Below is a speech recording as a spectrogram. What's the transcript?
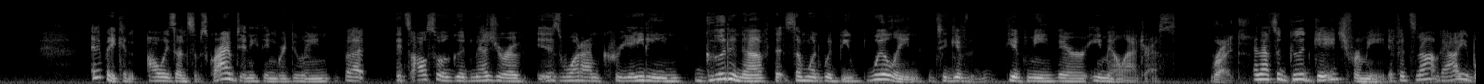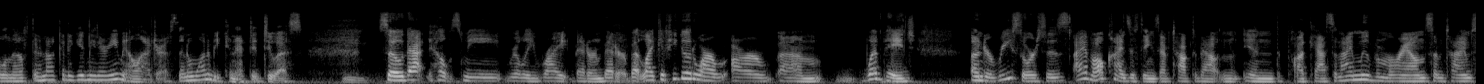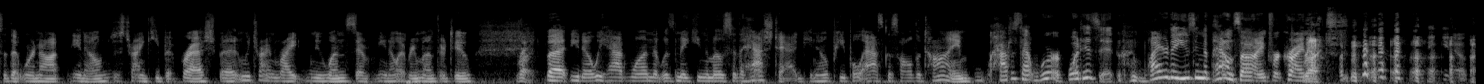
Anybody can always unsubscribe to anything we're doing, but it's also a good measure of is what I'm creating good enough that someone would be willing to give give me their email address. Right. And that's a good gauge for me. If it's not valuable enough, they're not going to give me their email address. They don't want to be connected to us. So that helps me really write better and better. But like if you go to our our um, webpage under resources, I have all kinds of things I've talked about in, in the podcast, and I move them around sometimes so that we're not, you know, just try and keep it fresh. But we try and write new ones, every, you know, every month or two. Right. But, you know, we had one that was making the most of the hashtag. You know, people ask us all the time, how does that work? What is it? Why are they using the pound sign for crying out Right. you know.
